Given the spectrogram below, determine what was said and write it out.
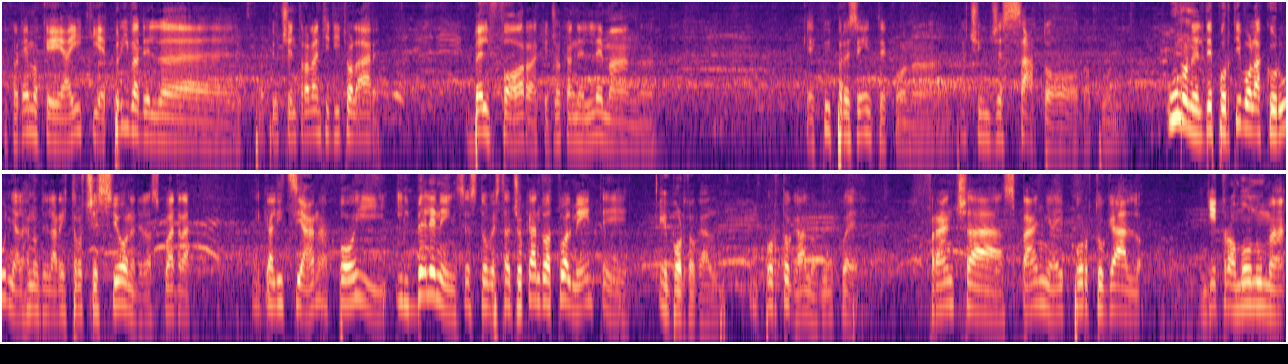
Ricordiamo che Haiti è priva del proprio centravanti titolare. Belfort che gioca nel Le Mans che è qui presente con il eh, braccio ingessato dopo uno nel Deportivo La Corugna l'anno della retrocessione della squadra galiziana poi il Belenenses dove sta giocando attualmente. In Portogallo. In Portogallo dunque Francia, Spagna e Portogallo dietro a Monumà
